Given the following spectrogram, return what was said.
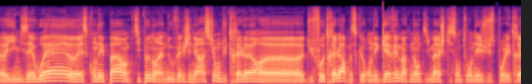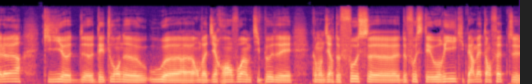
Il me disait Ouais, est-ce qu'on n'est pas un petit peu dans la nouvelle génération du trailer, du faux trailer? Parce qu'on est gavé maintenant d'images qui sont tournées juste pour les trailers, qui détournent ou, on va dire, renvoient un petit peu des, comment dire, de fausses, de fausses théories qui permettent en fait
